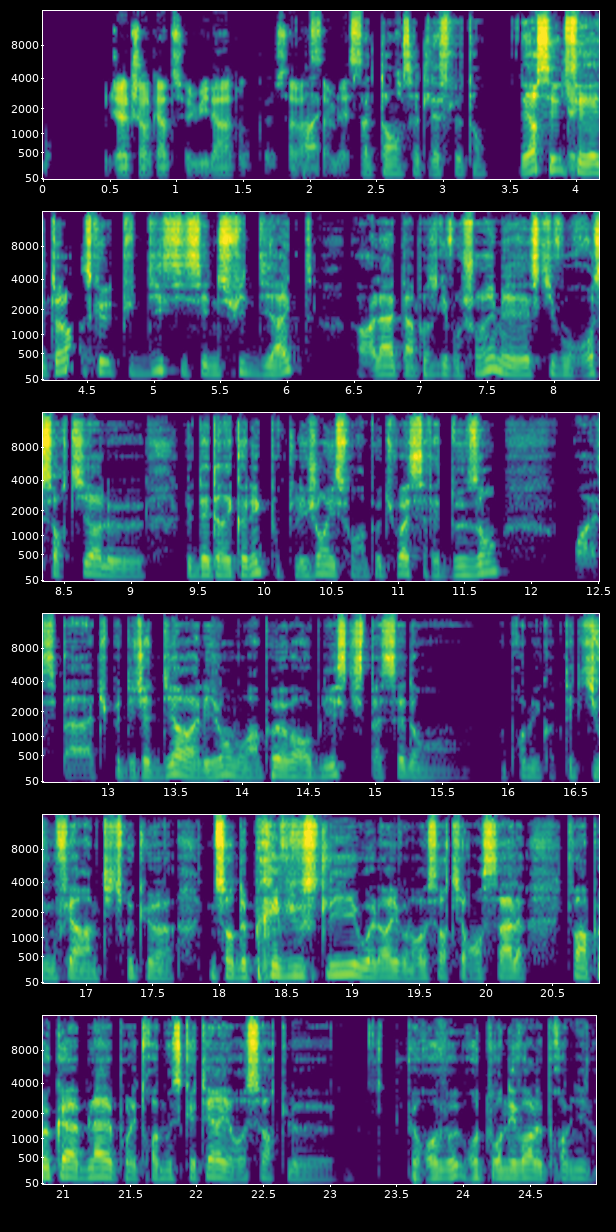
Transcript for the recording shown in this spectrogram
bon, faut déjà que je regarde celui-là, donc ça va, Ouais, ça me laisse le temps, ça te laisse le temps. D'ailleurs, c'est étonnant parce que tu te dis si c'est une suite directe, alors là, tu as l'impression qu'ils vont changer, mais est-ce qu'ils vont ressortir le le Dead Reckoning pour que les gens ils soient un peu tu vois, si ça fait 2 ans, ouais, c'est pas tu peux déjà te dire, les gens vont un peu avoir oublié ce qui se passait dans le 1er quoi. Peut-être qu'ils vont faire un petit truc, heu, une sorte de previously ou alors ils vont le ressortir en salle. Tu vois, un peu comme là, pour les 3 mousquetaires, ils ressortent le tu peux retourner voir le 1er là.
